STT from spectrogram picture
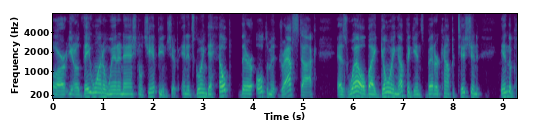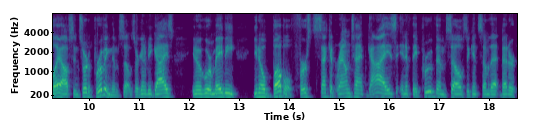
are, you know, they want to win a national championship and it's going to help their ultimate draft stock as well by going up against better competition in the playoffs and sort of proving themselves. They're going to be guys, you know, who are maybe, you know, bubble first, second round type guys. And if they prove themselves against some of that better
